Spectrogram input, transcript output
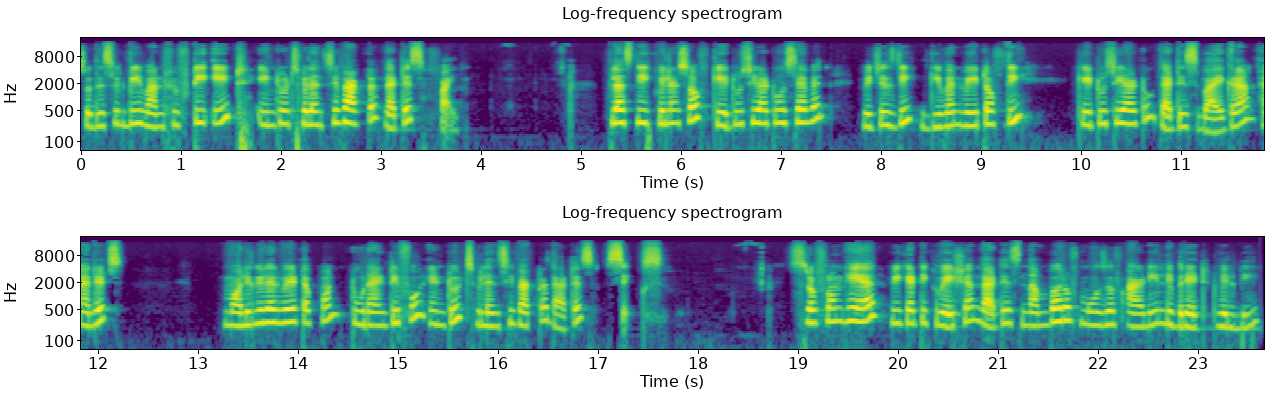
So this will be 158 into its valency factor that is 5 plus the equivalence of K2Cr27 which is the given weight of the K2Cr2 that is y gram and its molecular weight upon 294 into its valency factor that is 6. So from here we get equation that is number of moles of iodine liberated will be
